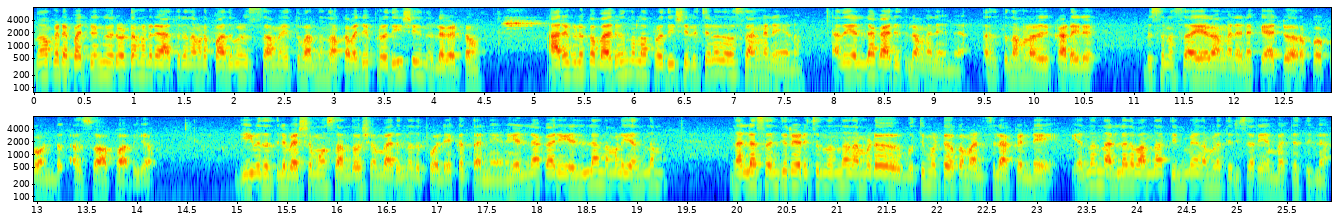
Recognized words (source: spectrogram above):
നോക്കട്ടെ പറ്റുമെങ്കിൽ ഒരു വട്ടം കൂടെ രാത്രി നമ്മുടെ പതിവ് സമയത്ത് വന്ന് നോക്കാം. വലിയ പ്രതീക്ഷയൊന്നുമില്ല കേട്ടോ. ആരെങ്കിലുമൊക്കെ വരും എന്നുള്ള പ്രതീക്ഷയിൽ ചില ദിവസം അങ്ങനെയാണ്. അത് എല്ലാ കാര്യത്തിലും അങ്ങനെ തന്നെ അതിപ്പോൾ നമ്മളൊരു കടയിൽ ബിസിനസ് ആയാലും അങ്ങനെ തന്നെ കയറ്റവും ഇറക്കമൊക്കെ ഉണ്ട്. അത് സ്വാഭാവികം. ജീവിതത്തിൽ വിഷമവും സന്തോഷവും വരുന്നത് പോലെയൊക്കെ തന്നെയാണ്. എല്ലാ കാര്യവും എല്ലാം നമ്മൾ എന്നും നല്ല സെഞ്ചുറി അടിച്ചു നിന്ന് നമ്മുടെ ബുദ്ധിമുട്ടൊക്കെ മനസ്സിലാക്കണ്ടേ? എന്നും നല്ലത് വന്നാൽ തിന്മയെ നമ്മൾ തിരിച്ചറിയാൻ പറ്റത്തില്ല.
